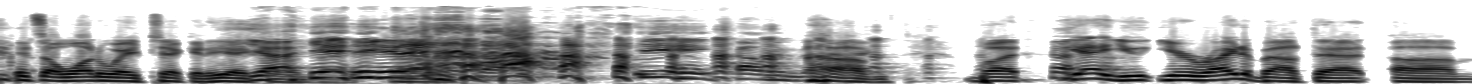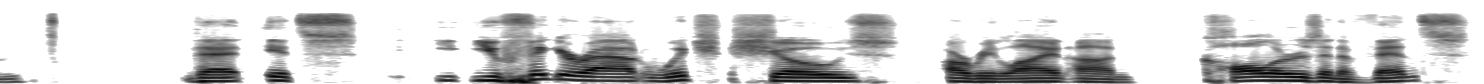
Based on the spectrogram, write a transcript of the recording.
it's a one way ticket. He ain't coming back. he ain't coming back. um, but yeah, you you're right about that. Um, that it's you, you figure out which shows are reliant on callers and events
